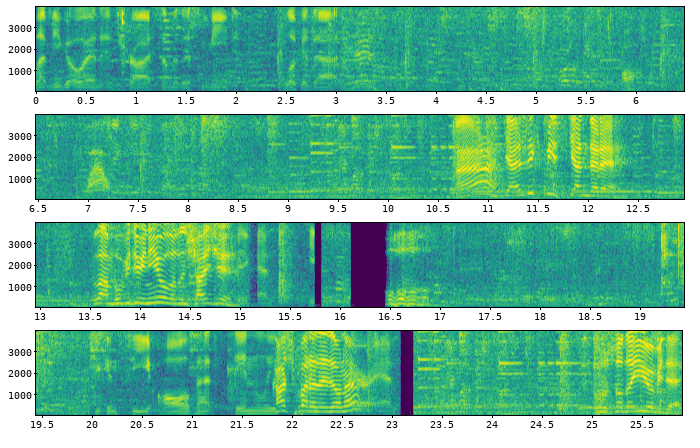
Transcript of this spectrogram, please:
let me go in and try some of this meat. Look at that. Oh. Wow. Ha geldik mi İskender'e? Ulan bu videoyu niye yolladın Şaycı? Oo. You can see all that thinly Kaç para dedi ona? Bursa'da yiyor bir de.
